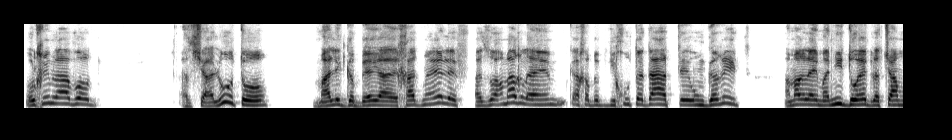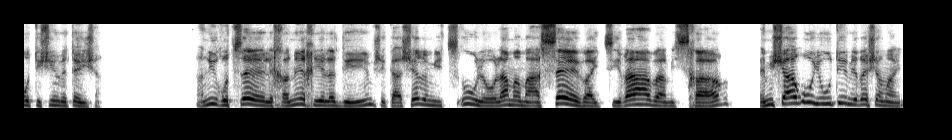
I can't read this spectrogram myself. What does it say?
הולכים לעבוד. אז שאלו אותו, מה לגבי האחד מאלף? אז הוא אמר להם, ככה בבדיחות הדעת אה, הונגרית, אמר להם, אני דואג ל-999. אני רוצה לחנך ילדים שכאשר הם יצאו לעולם המעשה והיצירה והמסחר, הם יישארו יהודים יראי שמיים.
